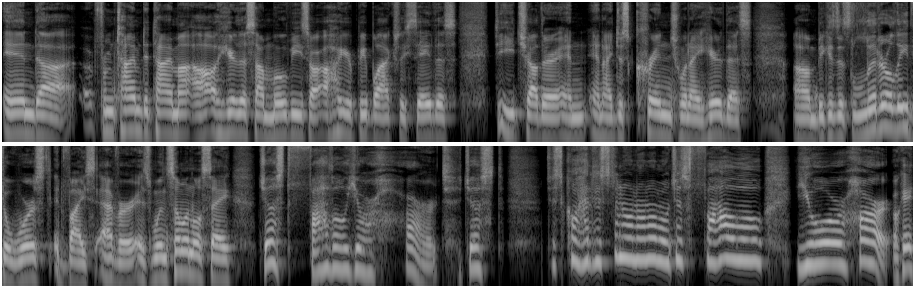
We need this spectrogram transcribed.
and uh, from time to time, I'll hear this on movies, or I'll hear people actually say this to each other, and, and I just cringe when I hear this um, because it's literally the worst advice ever. Is when someone will say, "Just follow your heart," just just go ahead. Just no, no, no, no. Just follow your heart. Okay.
